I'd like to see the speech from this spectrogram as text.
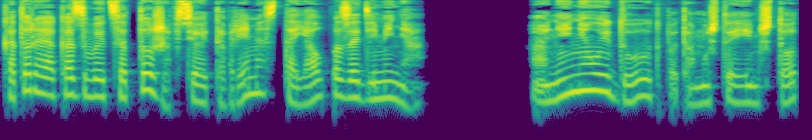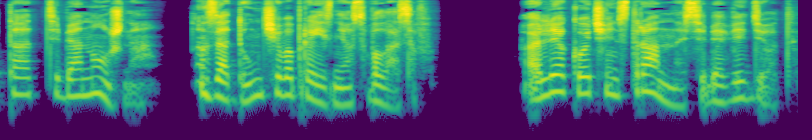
который, оказывается, тоже все это время стоял позади меня. «Они не уйдут, потому что им что-то от тебя нужно», — задумчиво произнес Власов. «Олег очень странно себя ведет.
